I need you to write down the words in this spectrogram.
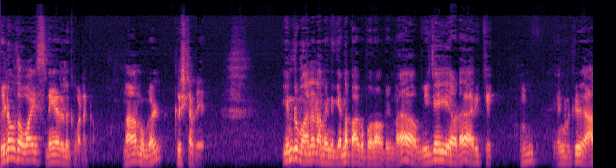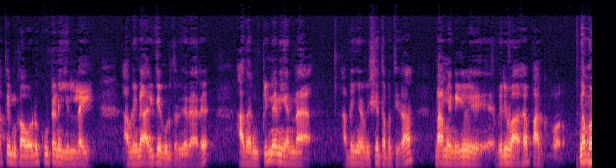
வினோத வாய்ஸ் நேயர்களுக்கு வணக்கம். நான் உங்கள் கிருஷ்ணவேல். இன்று மாலை நம்ம இன்னைக்கு என்ன பார்க்க போறோம் அப்படின்னா விஜயோட அறிக்கை. எங்களுக்கு அதிமுகவோடு கூட்டணி இல்லை அப்படின்னு அறிக்கை கொடுத்துருக்கிறாரு. அதன் பின்னணி என்ன அப்படிங்கிற விஷயத்தை பற்றி தான் நாம் இன்னைக்கு விரிவாக பார்க்க போகிறோம் நம்ம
